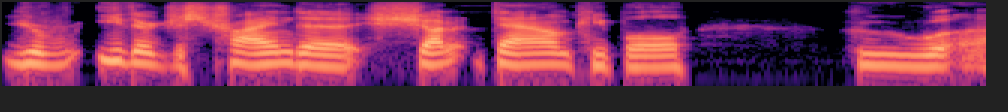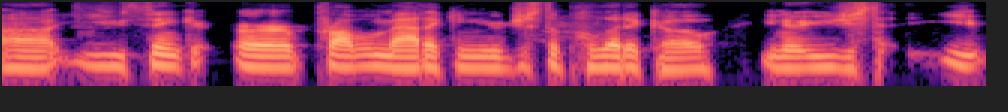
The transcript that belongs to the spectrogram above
you're either just trying to shut down people who uh, you think are problematic and you're just a politico. You know, you just you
